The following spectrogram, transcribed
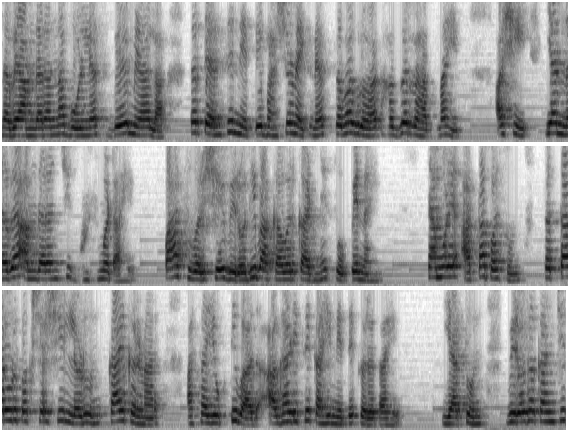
नव्या आमदारांना बोलण्यास वेळ मिळाला तर त्यांचे नेते भाषण ऐकण्यास सभागृहात हजर राहत नाहीत अशी या नव्या आमदारांची घुसमट आहे. पाच वर्षे विरोधी बाकावर काढणे सोपे नाही. त्यामुळे आतापासून सत्तारूढ पक्षाशी लढून काय करणार असा युक्तिवाद आघाडीचे काही नेते करत आहेत. यातून विरोधकांची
